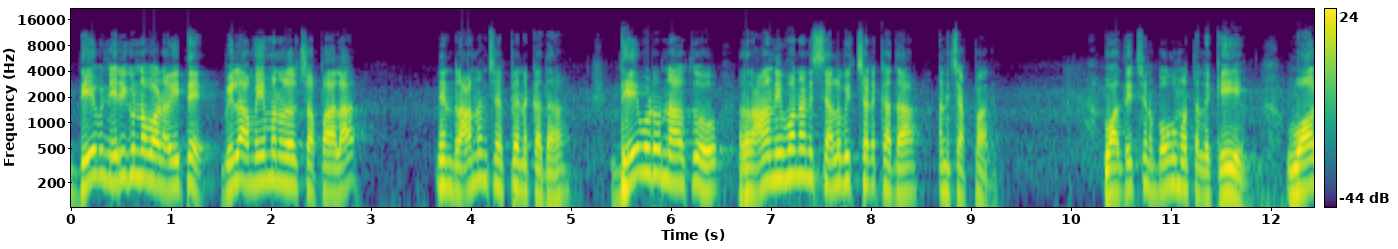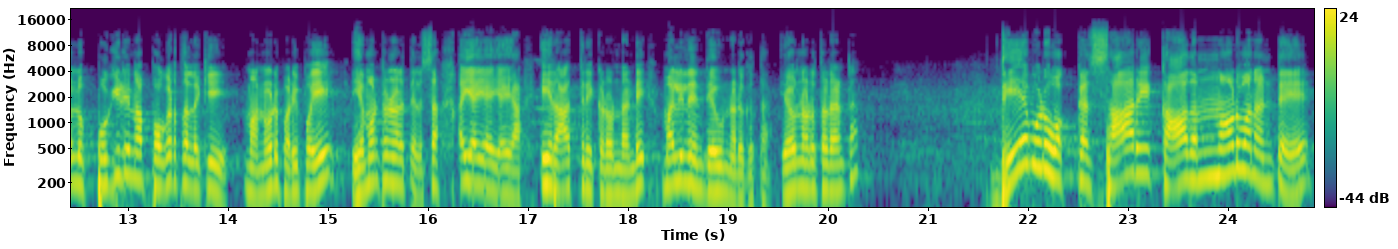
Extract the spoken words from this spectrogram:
దేవుని ఎరిగిన్నవాడు అయితే బిలామేమనలు చెప్పాలా? నేను రానని చెప్పాను కదా. దేవుడు నాకు రానివ్వనని సెలవిచ్చాడు కదా అని చెప్పాలి. వాళ్ళు తెచ్చిన బహుమతులకి వాళ్ళు పొగిడిన పొగడతలకి మా నోడు పడిపోయి ఏమంటున్నాడో తెలుసా? అయ్యా ఈ రాత్రి ఇక్కడ ఉండండి మళ్ళీ నేను దేవుణ్ణి అడుగుతా. ఎవరిని అడుగుతాడంట? దేవుడు ఒక్కసారి కాదన్నాడు అని అంటే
